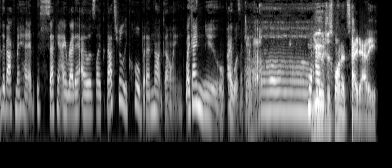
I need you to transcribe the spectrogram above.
the back of my head the second i read it i was like that's really cool but i'm not going like i knew i wasn't gonna go Oh. Yeah. you just wanted Sky Daddy.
